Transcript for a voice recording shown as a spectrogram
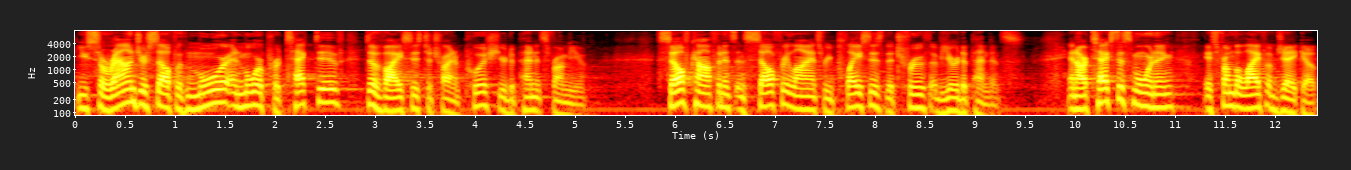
you surround yourself with more and more protective devices to try to push your dependence from you. Self confidence and self reliance replaces the truth of your dependence. And our text this morning is from the life of Jacob,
